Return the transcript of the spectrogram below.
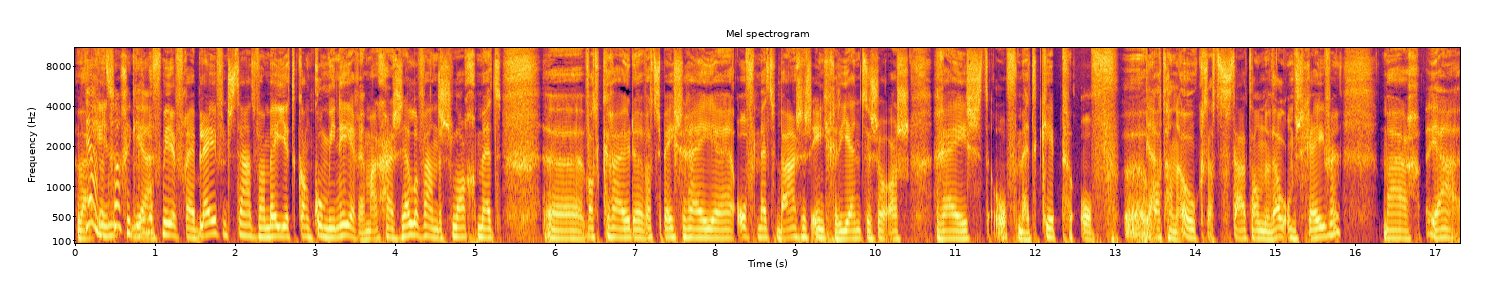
Waarin zag ik, ja. min of meer vrijblijvend staat waarmee je het kan combineren. Maar ga zelf aan de slag met eh, wat kruiden, wat specerijen of met basisingrediënten zoals rijst of met kip of eh, Ja. Wat dan ook. Dat staat dan wel omschreven. Maar ja,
